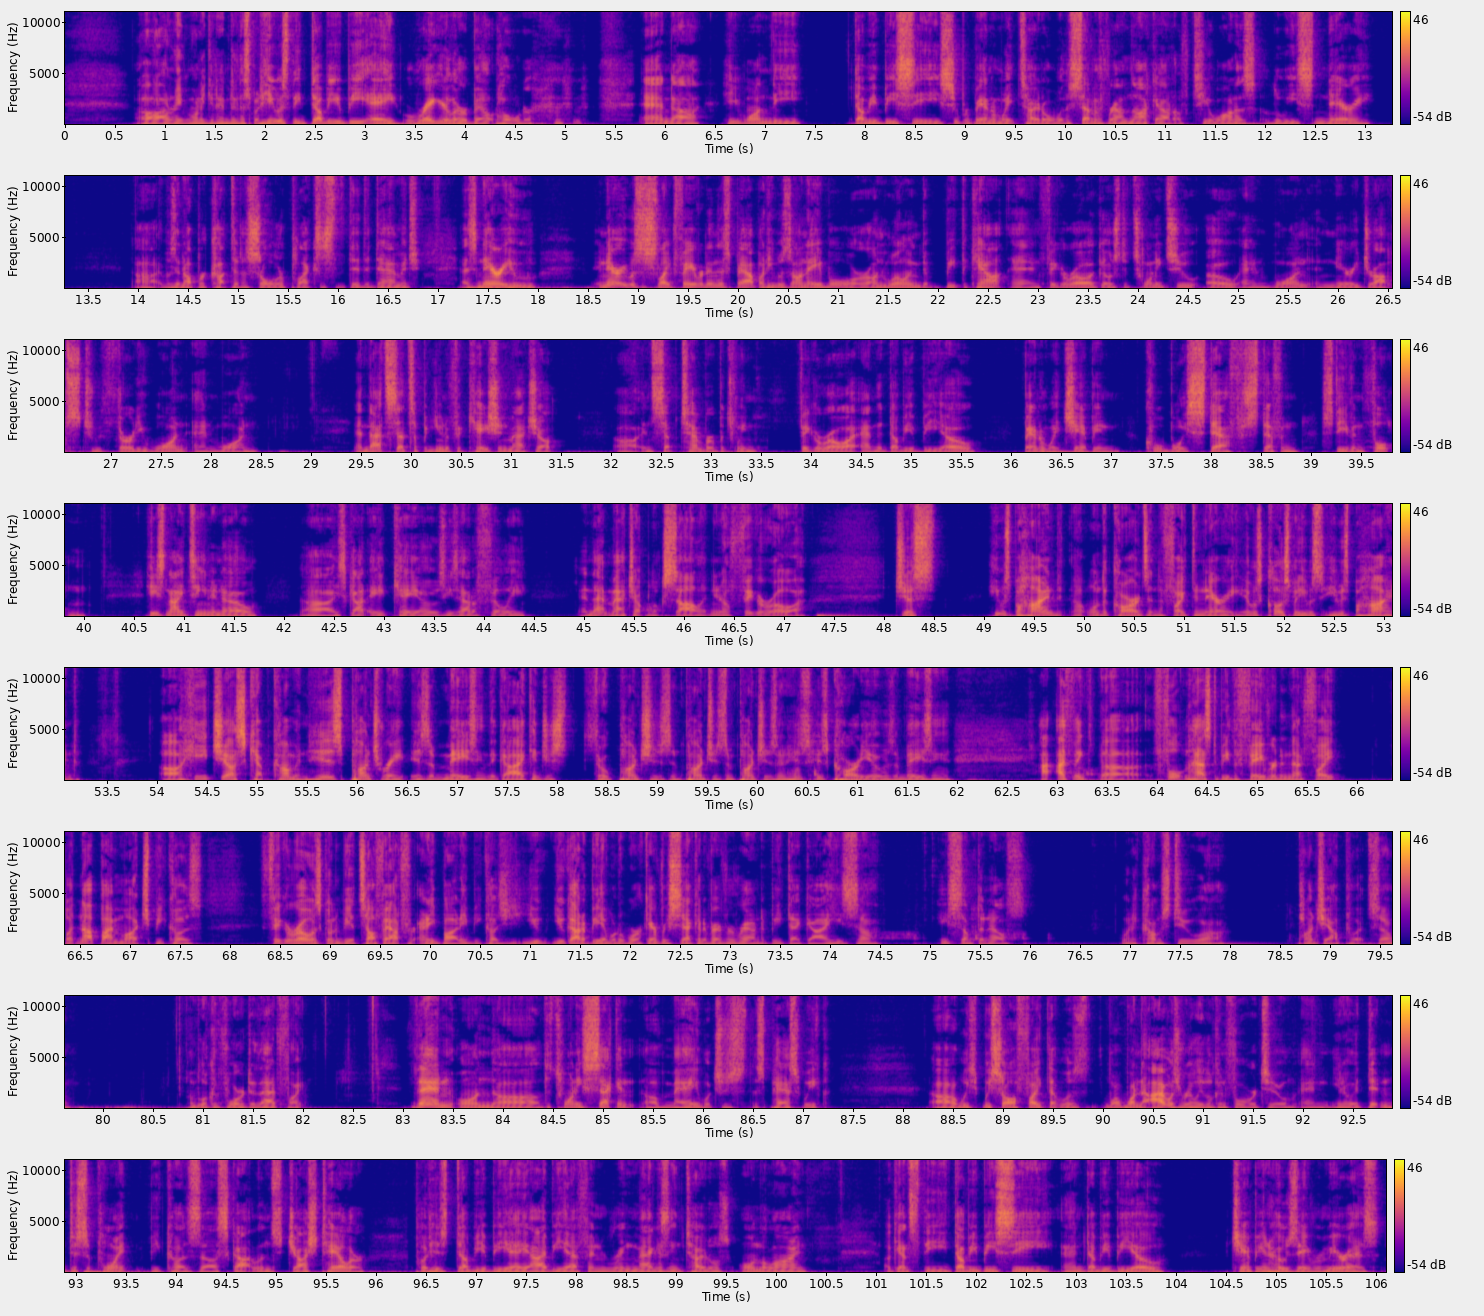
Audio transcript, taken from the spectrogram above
uh, I don't even want to get into this, but he was the WBA regular belt holder. and uh, he won the WBC Super Bantamweight title with a seventh round knockout of Tijuana's Luis Nery. Uh, it was an uppercut to the solar plexus that did the damage. As Nery, who Nery was a slight favorite in this bout, but he was unable or unwilling to beat the count, and Figueroa goes to 22 0 and 1, and Nery drops to 31 and 1. And that sets up a unification matchup uh, in September between Figueroa and the WBO bantamweight champion, Cool Boy Steph, Stephen Stephen Fulton. He's 19 and 0. Uh, he's got eight KOs. He's out of Philly, and that matchup looks solid. You know, Figueroa just he was behind uh, on the cards in the fight to Nery. It was close, but he was he was behind. Uh, he just kept coming. His punch rate is amazing. The guy can just throw punches and punches and punches, and his his cardio is amazing. I, I think uh, Fulton has to be the favorite in that fight, but not by much because Figueroa is going to be a tough out for anybody because you you got to be able to work every second of every round to beat that guy. He's uh, he's something else when it comes to uh, punch output. So I'm looking forward to that fight. Then on uh, the 22nd of May, which is this past week, uh, we we saw a fight that was well, one that I was really looking forward to, and you know it didn't disappoint because uh, Scotland's Josh Taylor put his WBA, IBF, and Ring Magazine titles on the line against the WBC and WBO champion Jose Ramirez.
